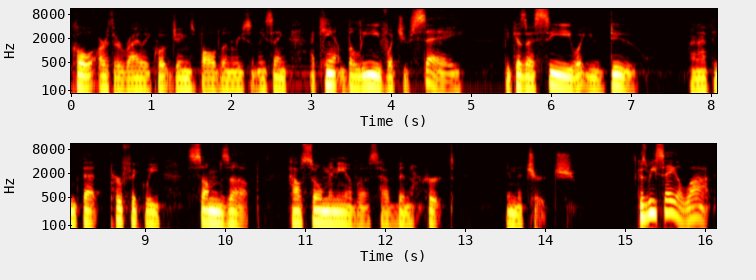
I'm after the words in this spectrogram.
Cole Arthur Riley quote James Baldwin recently saying, I can't believe what you say because I see what you do. And I think that perfectly sums up how so many of us have been hurt in the church. Because we say a lot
